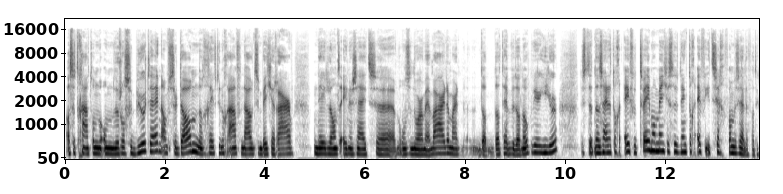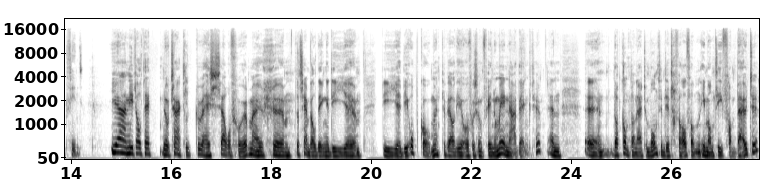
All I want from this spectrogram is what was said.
als het gaat om, om de Rosse buurt hè, in Amsterdam. Dan geeft u nog aan van nou, het is een beetje raar. Nederland enerzijds eh, onze normen en waarden... maar dat, dat hebben we dan ook weer hier. Dus dat, dan zijn er toch even twee momentjes... dat ik denk toch even iets zeggen van mezelf wat ik vind. Ja, niet altijd noodzakelijkerwijs zelf hoor. Maar eh, dat zijn wel dingen die, eh, die, eh, die opkomen... terwijl je over zo'n fenomeen nadenkt. Hè? En dat komt dan uit de mond in dit geval van iemand die van buiten...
